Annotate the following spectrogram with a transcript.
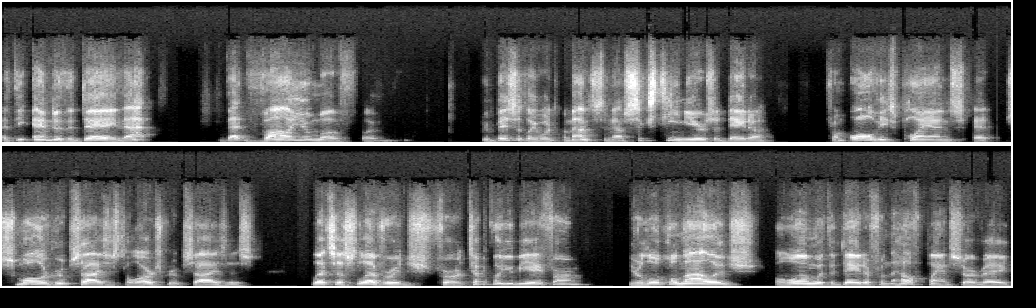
at the end of the day, that that volume of uh, basically what amounts to now 16 years of data from all these plans at smaller group sizes to large group sizes lets us leverage for a typical UBA firm your local knowledge along with the data from the health plan survey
